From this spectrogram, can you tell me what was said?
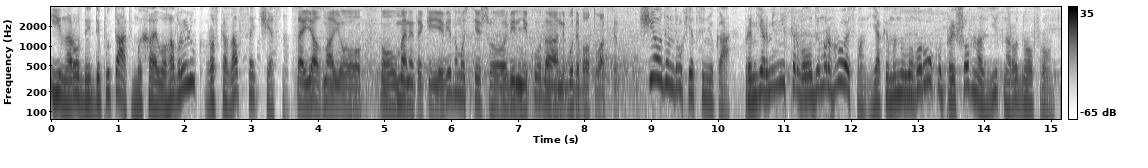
і народний депутат Михайло Гаврилюк розказав все чесно. Це я знаю. Ну у мене такі є відомості, що він нікуди не буде балотуватися. Ще один друг Яценюка, прем'єр-міністр Володимир Гройсман, як і минулого року, прийшов на з'їзд Народного фронту.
